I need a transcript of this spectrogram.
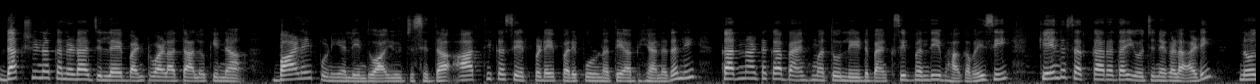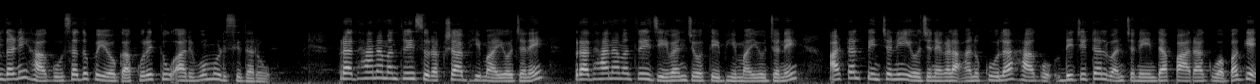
ದಕ್ಷಿಣ ಕನ್ನಡ ಜಿಲ್ಲೆ ಬಂಟ್ವಾಳ ತಾಲೂಕಿನ ಬಾಳೆಪುಣಿಯಲ್ಲಿಂದು ಆಯೋಜಿಸಿದ್ದ ಆರ್ಥಿಕ ಸೇರ್ಪಡೆ ಪರಿಪೂರ್ಣತೆ ಅಭಿಯಾನದಲ್ಲಿ ಕರ್ನಾಟಕ ಬ್ಯಾಂಕ್ ಮತ್ತು ಲೀಡ್ ಬ್ಯಾಂಕ್ ಸಿಬ್ಬಂದಿ ಭಾಗವಹಿಸಿ ಕೇಂದ್ರ ಸರ್ಕಾರದ ಯೋಜನೆಗಳ ಅಡಿ ನೋಂದಣಿ ಹಾಗೂ ಸದುಪಯೋಗ ಕುರಿತು ಅರಿವು ಮೂಡಿಸಿದರು. ಪ್ರಧಾನಮಂತ್ರಿ ಸುರಕ್ಷಾ ಭೀಮಾ ಯೋಜನೆ, ಪ್ರಧಾನಮಂತ್ರಿ ಜೀವನ್ ಜ್ಯೋತಿ ಭೀಮಾ ಯೋಜನೆ, ಅಟಲ್ ಪಿಂಚಣಿ ಯೋಜನೆಗಳ ಅನುಕೂಲ ಹಾಗೂ ಡಿಜಿಟಲ್ ವಂಚನೆಯಿಂದ ಪಾರಾಗುವ ಬಗ್ಗೆ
